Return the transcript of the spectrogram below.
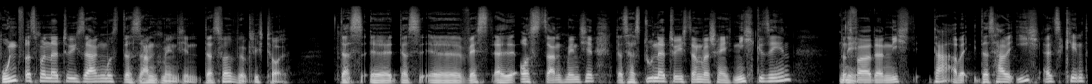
Und was man natürlich sagen muss, das Sandmännchen, das war wirklich toll. Das, äh, das äh, West, äh, Ostsandmännchen, das hast du natürlich dann wahrscheinlich nicht gesehen. Das Nee. war dann nicht da, aber das habe ich als Kind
